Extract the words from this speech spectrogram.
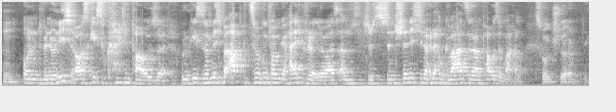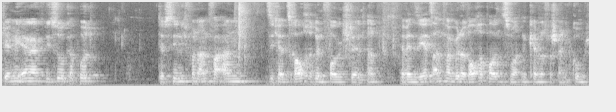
Hm. Und wenn du nicht raus, kriegst du keine Pause. Und du kriegst so nicht mal abgezogen vom Gehalt oder sowas. Also sind ständig die Leute am Quasi und am Pause machen. So gestört. Jamie ärgert mich so kaputt, dass sie nicht von Anfang an sich als Raucherin vorgestellt hat. Ja, wenn sie jetzt anfangen würde, Raucherpausen zu machen, käme das wahrscheinlich komisch.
